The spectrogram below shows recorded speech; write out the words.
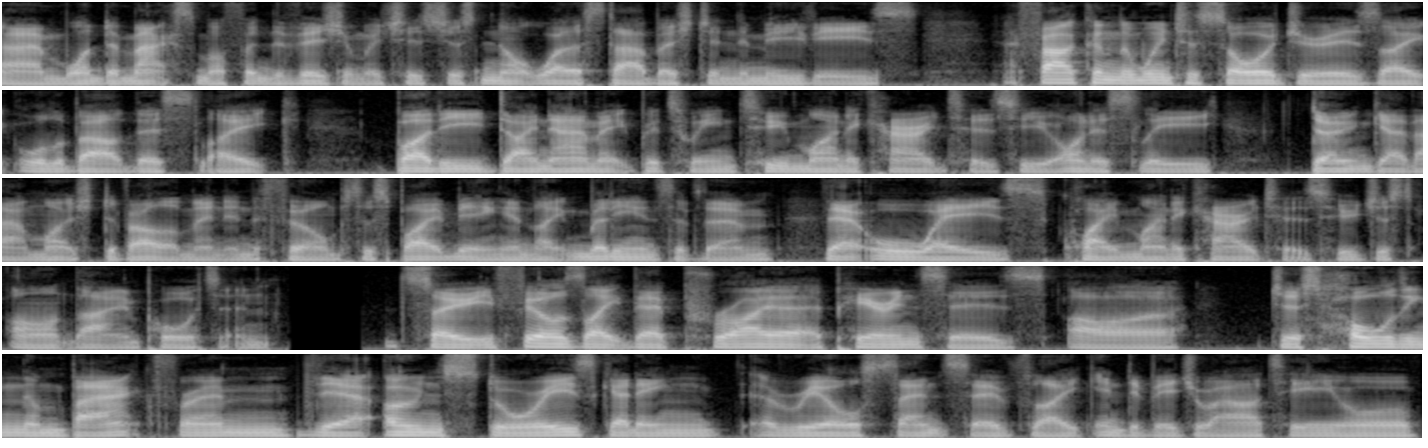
um, Wanda Maximoff and the Vision, which is just not well established in the movies. Falcon and the Winter Soldier is like all about this like buddy dynamic between two minor characters who honestly don't get that much development in the films, despite being in like millions of them. They're always quite minor characters who just aren't that important. So it feels like their prior appearances are just holding them back from their own stories getting a real sense of like individuality or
